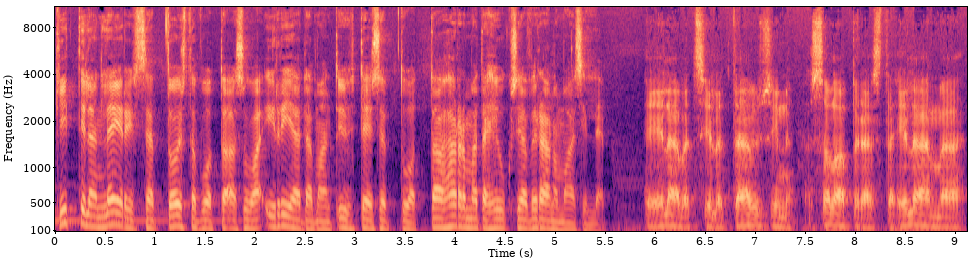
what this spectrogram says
Kittilän leirissä toista vuotta asuva Iriadamant-yhteisö tuottaa harmaita hiuksia viranomaisille. He elävät siellä täysin salaperäistä elämää,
